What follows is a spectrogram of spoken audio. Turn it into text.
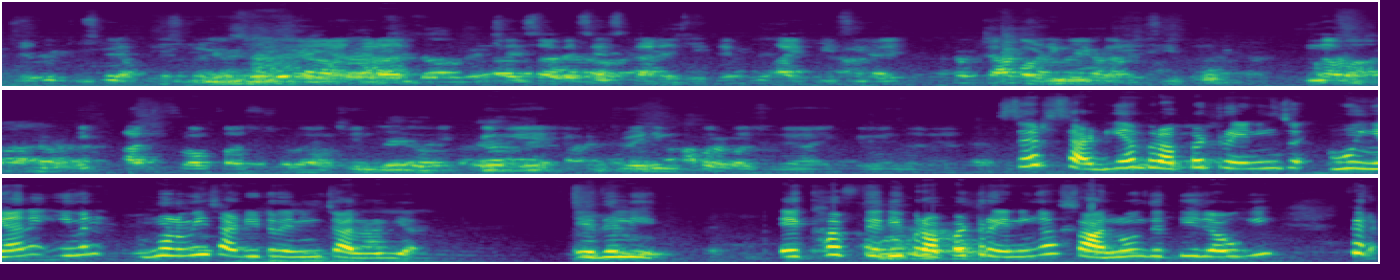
ਜਦੋਂ ਤੁਸੀਂ ਆਪਣੇ ਸਟੂਡੈਂਟਸ ਨੂੰ ਜਾਂ ਜਿਹੜਾ ਪਿੱਛੇ ਸਰਵਿਸਿਜ਼ ਕਰ ਰਹੇ ਸੀ ਤੇ ਉਹ ਆਈਪੀਸੀ ਦੇ ਅਕੋਰਡਿੰਗਲੀ ਕਰ ਰਹੇ ਸੀ ਉਹ ਨਵਾਂ ਇੱਕ ਅੱਜ ਫਰਮ ਫਸਟ ਜੁਲਾਈ ਚੇਂਜ ਹੋ ਗਿਆ ਕਿਵੇਂ ਇੱਕ ਟ੍ਰੇਨਿੰਗ ਪਰਪਸ ਰਿਹਾ ਇੱਕ ਕਿਵੇਂ ਦਾ ਰਿਹਾ ਸਰ, ਸਾਡੀਆਂ ਪ੍ਰੋਪਰ ਟ੍ਰੇਨਿੰਗਸ ਹੋਈਆਂ ਨੇ ਇਵਨ ਹੁਣ ਵੀ ਸਾਡੀ ਟ੍ਰੇਨਿੰਗ ਚੱਲ ਰਹੀ ਆ। ਇਹਦੇ ਲਈ ਇੱਕ ਹਫ਼ਤੇ ਦੀ ਪ੍ਰੋਪਰ ਟ੍ਰੇਨਿੰਗ ਆ, ਸਾਨੂੰ ਦਿੱਤੀ ਜਾਊਗੀ। ਫਿਰ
